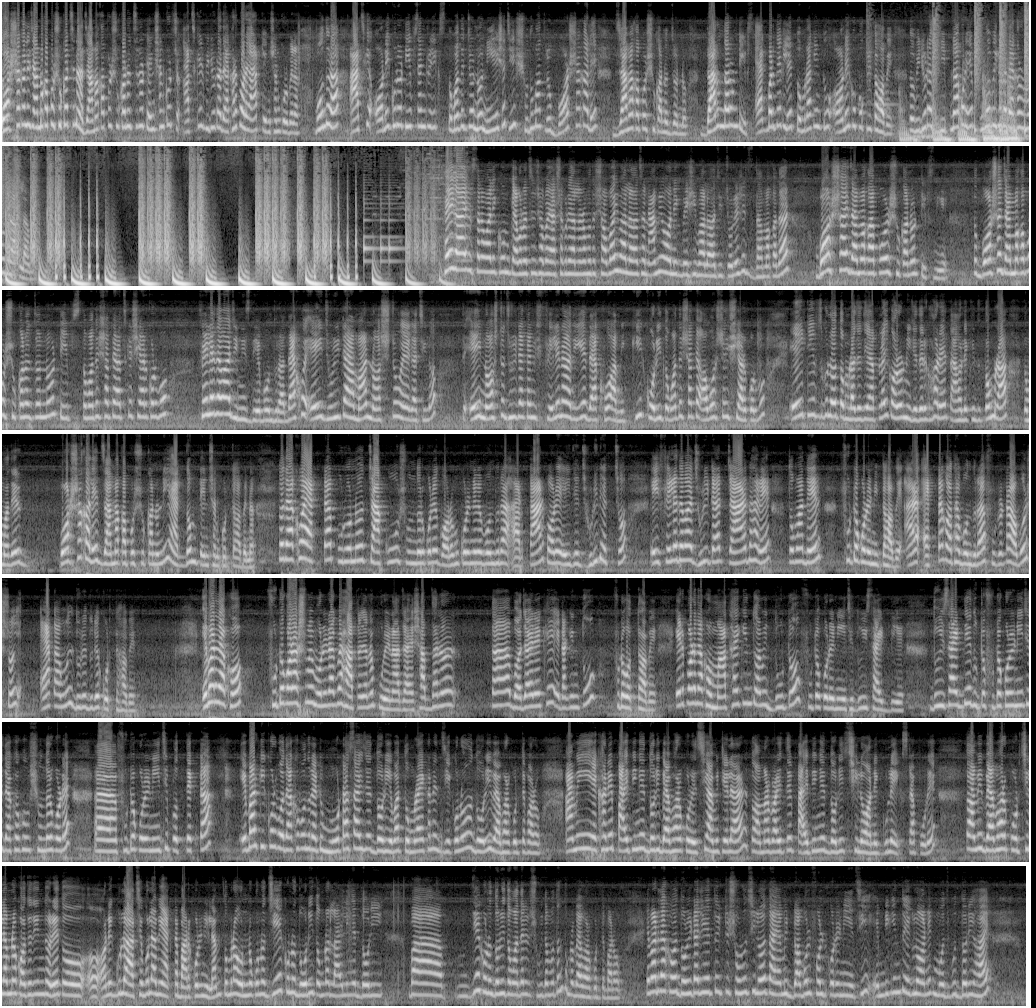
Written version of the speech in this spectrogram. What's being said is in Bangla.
বর্ষাকালে জামা কাপড় শুকাচ্ছে না জামা কাপড় শুকানোর জন্য টেনশন করছ? আজকের ভিডিওটা দেখার পরে আর টেনশন করবে না। বন্ধুরা, আজকে অনেকগুলো টিপস অ্যান্ড ট্রিক্স তোমাদের জন্য নিয়ে এসেছি শুধুমাত্র বর্ষাকালে জামা কাপড় শুকানোর জন্য। দারুণ দারুণ টিপস একবার দেখলে তোমরা কিন্তু অনেক উপকৃত হবে। তো ভিডিওটা স্কিপ না করে পুরো ভিডিওটা দেখার অনুরোধ রাখলাম। আসসালামু আলাইকুম। কেমন আছেন সবাই? আশা করি আল্লাহর মধ্যে সবাই ভালো আছেন। আমিও অনেক বেশি ভালো আছি। চলে এসেছি ধামাকাদার বর্ষায় জামা কাপড় শুকানোর টিপস নিয়ে। তো বর্ষায় জামা কাপড় শুকানোর জন্য টিপস তোমাদের সাথে আজকে শেয়ার করব। ফেলে দেওয়া জিনিস দিয়ে বন্ধুরা, দেখো এই ঝুড়িটা আমার নষ্ট হয়ে গেছিল। তো এই নষ্ট ঝুড়িটাকে আমি ফেলে না দিয়ে দেখো আমি কি করি তোমাদের সাথে অবশ্যই শেয়ার করব। এই টিপসগুলো তোমরা যদি অ্যাপ্লাই করো নিজেদের ঘরে, তাহলে কিন্তু তোমরা তোমাদের বর্ষাকালে জামা কাপড় শুকানো নিয়ে একদম টেনশন করতে হবে না। তো দেখো একটা পুরনো চাকু সুন্দর করে গরম করে নেবে বন্ধুরা, আর তারপরে এই যে ঝুড়ি দেখছ, এই ফেলে দেওয়া ঝুড়িটার চারধারে তোমাদের ফুটো করে নিতে হবে। আর একটা কথা বন্ধুরা, ফুটোটা অবশ্যই এক আঙুল দূরে দূরে করতে হবে। এবার দেখো, ফুটো করার সময় মনে রাখবে হাতটা যেন পুড়ে না যায়। সাবধানতা বজায় রেখে এটা কিন্তু ফুটো করতে হবে। এরপরে দেখো, মাথায় কিন্তু আমি দুটো ফুটো করে নিয়েছি দুই সাইড দিয়ে। দুই সাইড দিয়ে দুটো ফুটো করে নিয়েছি, দেখো খুব সুন্দর করে ফুটো করে নিয়েছি প্রত্যেকটা। এবার কি করব, দেখো বন্ধুরা, একটু মোটা সাইজের দড়ি। এবার তোমরা এখানে যে কোনো দড়ি ব্যবহার করতে পারো। আমি এখানে পাইপিংয়ের দড়ি ব্যবহার করেছি, আমি টেলার তো আমার বাড়িতে পাইপিংয়ের দড়ি ছিল অনেকগুলো এক্সট্রা পরে। তো আমি ব্যবহার করছিলাম না কতদিন ধরে, তো অনেকগুলো আছে বলে আমি একটা বার করে নিলাম। তোমরা অন্য কোনো যে কোনো দড়ি, তোমরা লাইলিংয়ের দড়ি বা যে কোনো দড়ি তোমাদের সুবিধা মতন তোমরা ব্যবহার করতে পারো। এবার দেখো, দড়িটা যেহেতু একটু সরু ছিল, তাই আমি ডবল ফোল্ড করে নিয়েছি। এমনি কিন্তু এগুলো অনেক মজবুত দড়ি হয়।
